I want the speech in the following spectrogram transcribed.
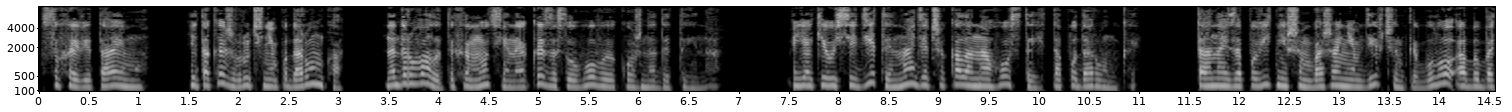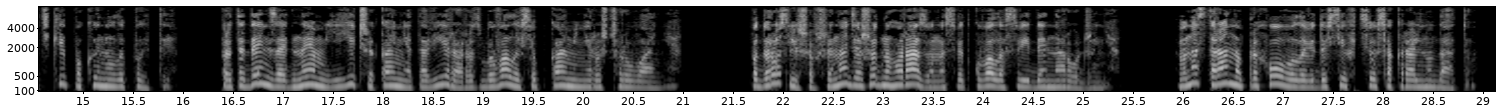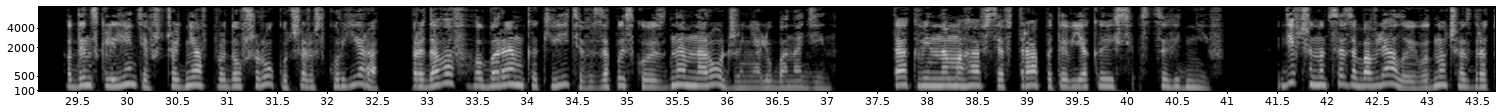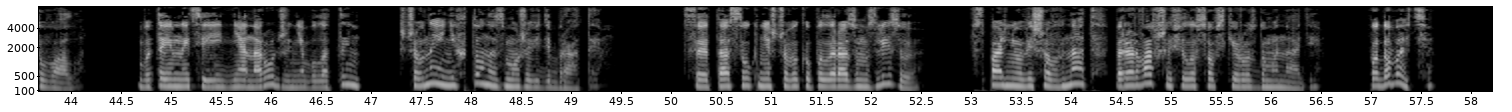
Сухе вітаємо, і таке ж вручення подарунка не дарувало тих емоцій, на які заслуговує кожна дитина. Як і усі діти, Надя чекала на гостей та подарунки. Та найзаповітнішим бажанням дівчинки було, аби батьки покинули пити. Проте день за днем її чекання та віра розбивались об камінь розчарування. Подорослішавши, Надя жодного разу не святкувала свій день народження. Вона старанно приховувала від усіх цю сакральну дату. Один з клієнтів щодня впродовж року через кур'єра передавав оберемки квітів з запискою з днем народження Люба Надін. Так він намагався втрапити в якийсь з цих днів. Дівчину це забавляло і водночас дратувало, бо таємниця її дня народження була тим, що в неї ніхто не зможе відібрати. Це та сукня, що ви купили разом з Лізою? В спальню увійшов Гнат, перервавши філософські роздуми Наді. Подобається?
